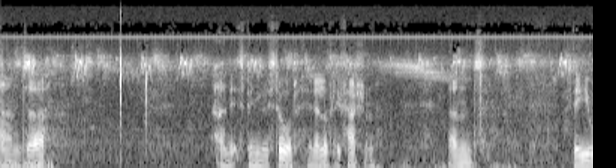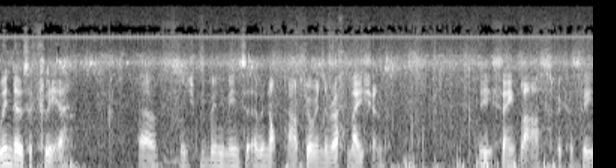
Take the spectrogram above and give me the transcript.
And uh, and it's been restored in a lovely fashion. And the windows are clear uh, which really means that they were knocked out during the Reformation the stained glass because the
